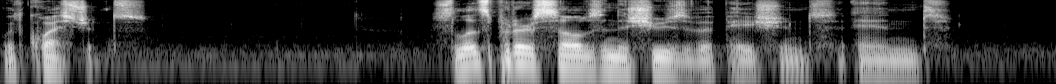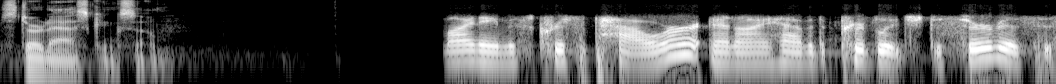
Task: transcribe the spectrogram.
with questions. So let's put ourselves in the shoes of a patient and start asking some. My name is Chris Power, and I have the privilege to serve as the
